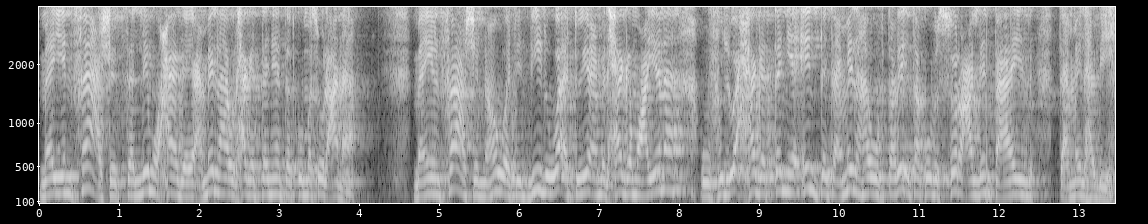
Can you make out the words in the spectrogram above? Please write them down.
ما ينفعش تسلمه حاجة يعملها والحاجة التانية أنت تكون مسؤول عنها. ما ينفعش إن هو تديله وقت ويعمل حاجة معينة وفي الوقت حاجة التانيه أنت تعملها وبطريقتك وبالسرعة اللي أنت عايز تعملها بيها.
